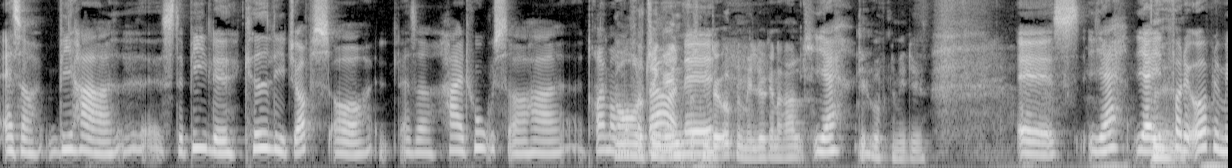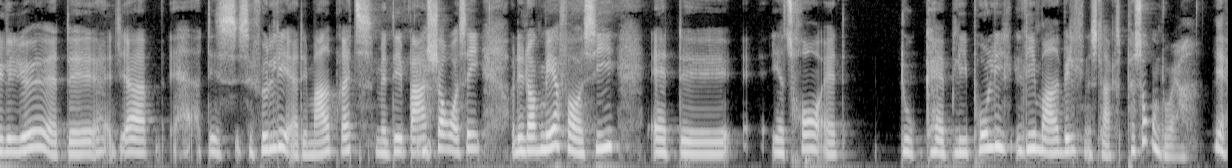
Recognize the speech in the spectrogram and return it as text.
altså, vi har øh, stabile, kedelige jobs, og altså, har et hus, og har drømmer om Nå, at du få tænker børn. inden for sådan øh, det åbne miljø generelt. Ja, Det åbne miljø. øh, ja, ja, inden for det åbne miljø, at, øh, at jeg, ja, det, selvfølgelig er det meget bredt, men det er bare sjovt at se, og det er nok mere for at sige, at øh, jeg tror, at du kan blive poly lige meget, hvilken slags person du er. Ja,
